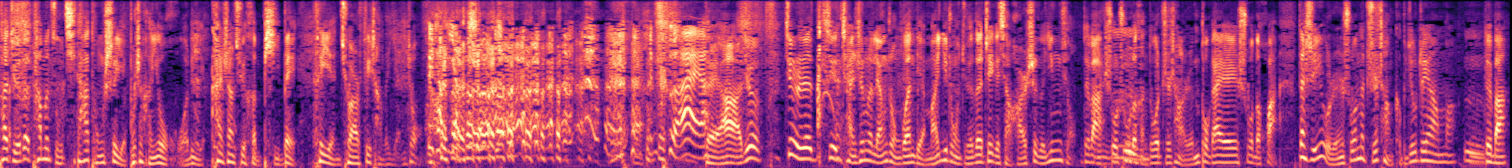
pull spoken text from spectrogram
他觉得他们组其他同事也不是很有活力，看上去很疲惫，黑眼圈非常的严重，非常严重，很可爱啊。对啊，就就是就产生了两种观点嘛，一种觉得这个小孩是个英雄，对吧？说出了很多职场人不该说的话，但是也有人说，那职场可不就这样吗？嗯，对吧？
